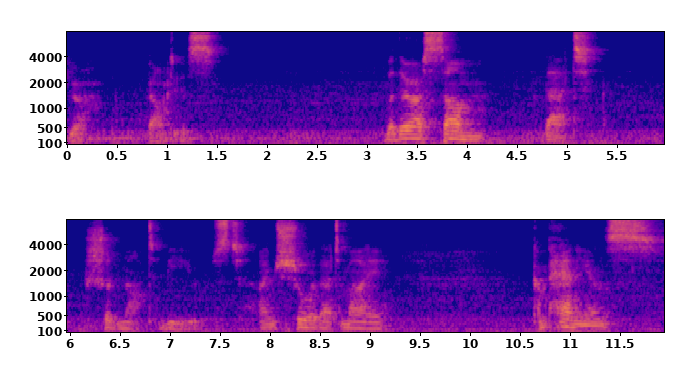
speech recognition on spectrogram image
your bounties. But there are some that should not be used. I'm sure that my companions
